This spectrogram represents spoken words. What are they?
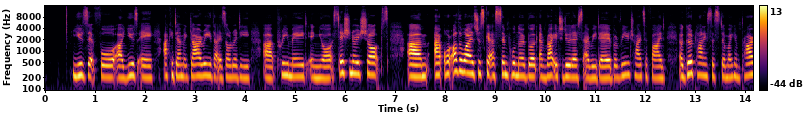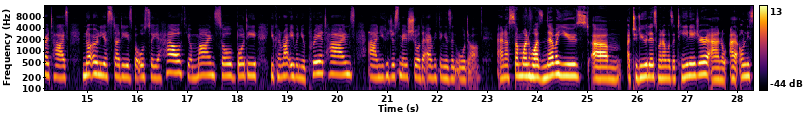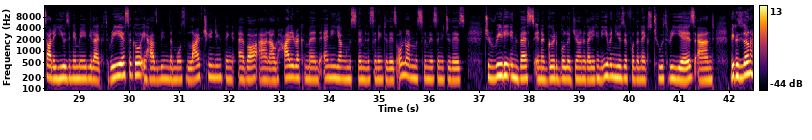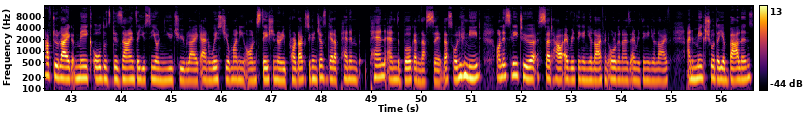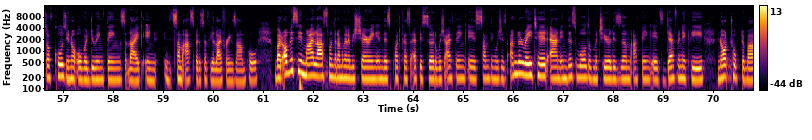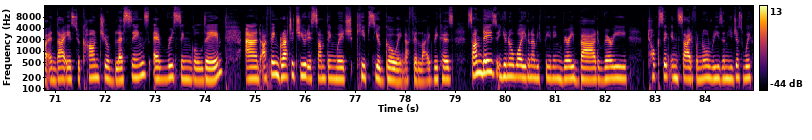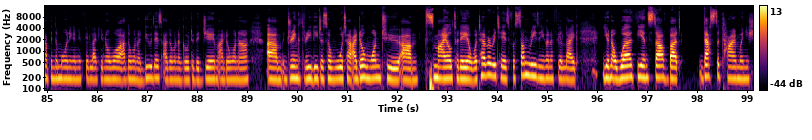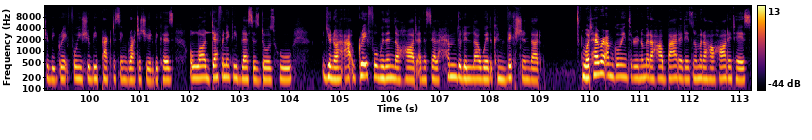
use it for uh, use a academic diary that is already uh, pre-made in your stationery shops um, or otherwise just get a simple notebook and write your to-do list every day but really try to find a good planning system where you can prioritize not only your studies but also your health your mind soul body. You can write even your prayer times and you can just make sure that everything is in order and as someone who has never used um, a to do list when I was a teenager and I only started using it maybe like three years ago, it has been the most life changing thing ever. And I would highly recommend any young Muslim listening to this or non Muslim listening to this to really invest in a good bullet journal that you can even use it for the next two, three years. And because you don't have to like make all those designs that you see on YouTube, like, and waste your money on stationery products, you can just get a pen and pen and the book, and that's it. That's all you need, honestly, to set how everything everything in your life and organize everything in your life and make sure that you're balanced. Of course you're not overdoing things like in, in some aspects of your life for example. But obviously my last one that i'm going to be sharing in this podcast episode which i think is something which is underrated and in this world of materialism i think it's definitely not talked about and that is to count your blessings every single day. And i think gratitude is something which keeps you going i feel like because some days you know what you're going to be feeling very bad very toxic inside for no reason. You just wake up in the morning and you feel like, you know what, I don't want to do this. I don't want to go to the gym. I don't want to um, drink three liters of water. I don't want to um, smile today or whatever it is. For some reason, you're going to feel like you're not worthy and stuff. But that's the time when you should be grateful you should be practicing gratitude because allah definitely blesses those who you know are grateful within the heart and they say alhamdulillah with conviction that whatever i'm going through no matter how bad it is no matter how hard it is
